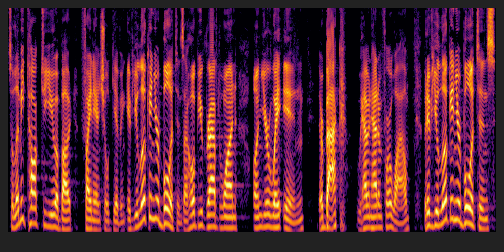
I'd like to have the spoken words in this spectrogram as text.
So let me talk to you about financial giving. If you look in your bulletins, I hope you grabbed one on your way in. They're back. We haven't had them for a while. But if you look in your bulletins,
